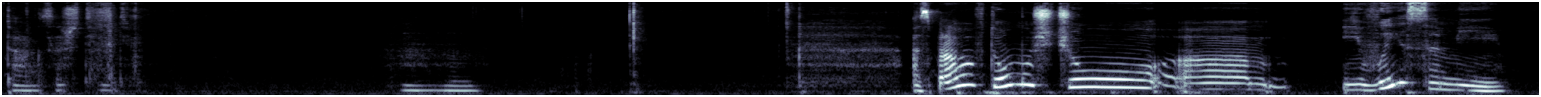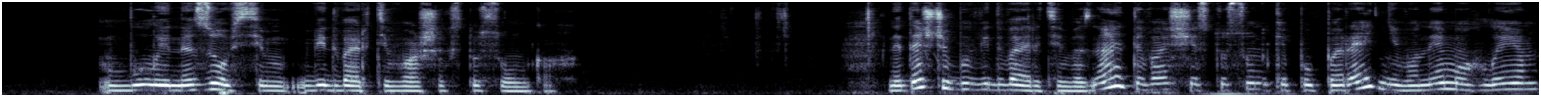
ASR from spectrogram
Так, заштіть. Угу. А справа в тому, що а, і ви самі були не зовсім відверті в ваших стосунках. Не те, щоб відверті, ви знаєте, ваші стосунки попередні, вони могли,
